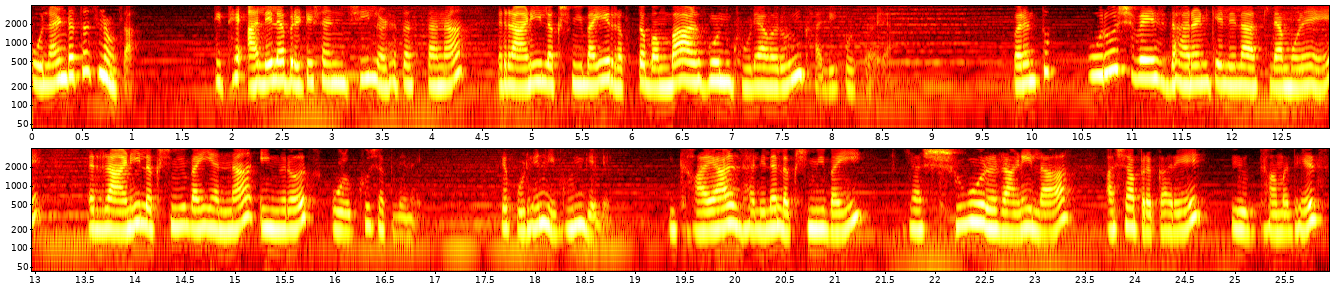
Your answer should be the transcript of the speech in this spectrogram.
ओलांडतच नव्हता. तिथे आलेल्या ब्रिटिशांची लढत असताना राणी लक्ष्मीबाई रक्तबंबा आळगून घोड्यावरून खाली कोसळल्या. परंतु पुरुष वेश धारण केलेला असल्यामुळे राणी लक्ष्मीबाई यांना इंग्रज ओळखू शकले नाहीत. ते पुढे निघून गेले. घायाळ झालेल्या लक्ष्मीबाई ह्या शूर राणीला अशा प्रकारे युद्धामध्येच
